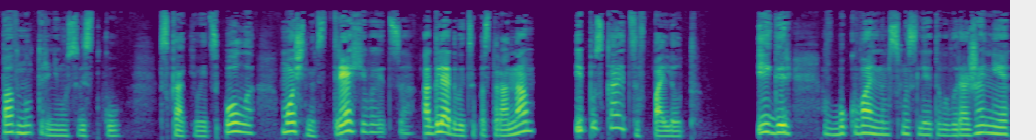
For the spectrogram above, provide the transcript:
по внутреннему свистку, вскакивает с пола, мощно встряхивается, оглядывается по сторонам и пускается в полет. Игорь, в буквальном смысле этого выражения,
